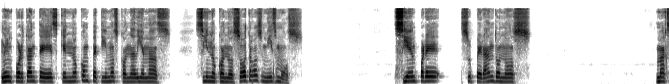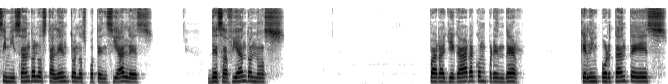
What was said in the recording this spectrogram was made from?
Lo importante es que no competimos con nadie más, sino con nosotros mismos. Siempre superándonos maximizando los talentos, los potenciales, desafiándonos para llegar a comprender que lo importante es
